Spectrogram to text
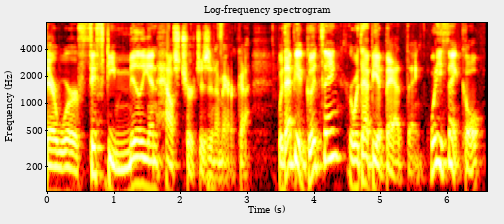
There were 50 million house churches in America. Would that be a good thing or would that be a bad thing? What do you think, Cole?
